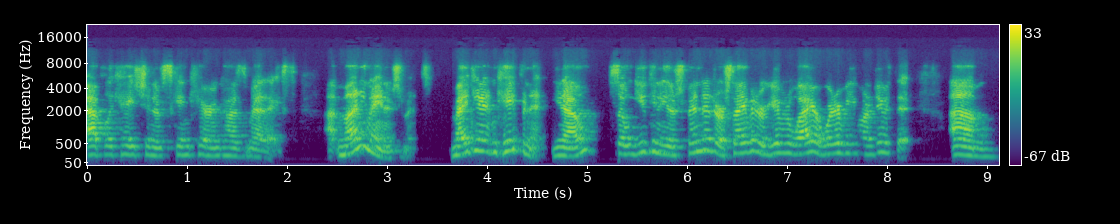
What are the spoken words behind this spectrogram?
application of skincare and cosmetics, uh, money management, making it and keeping it, you know? So you can either spend it or save it or give it away or whatever you want to do with it. Um,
